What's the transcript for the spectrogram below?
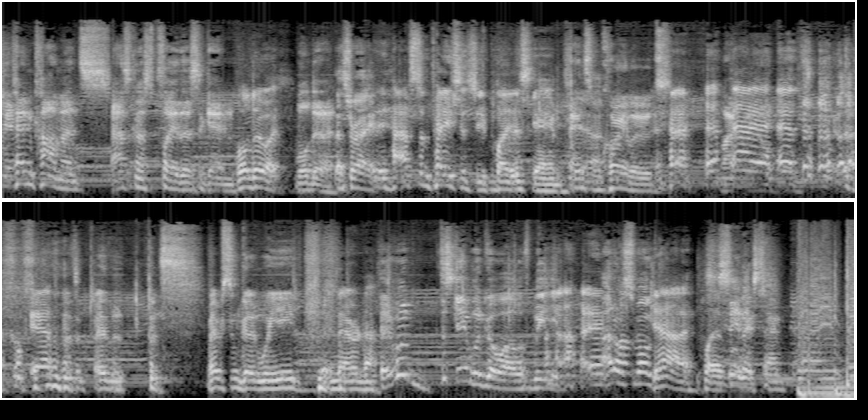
get 10 comments asking us to play this again, We'll do it. we'll do it. That's right. Have some patience. You play this game. And some Quaaludes. yeah, maybe some good weed. You never know. It would. This game would go well with weed. I don't smoke. Yeah, play See you next time.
